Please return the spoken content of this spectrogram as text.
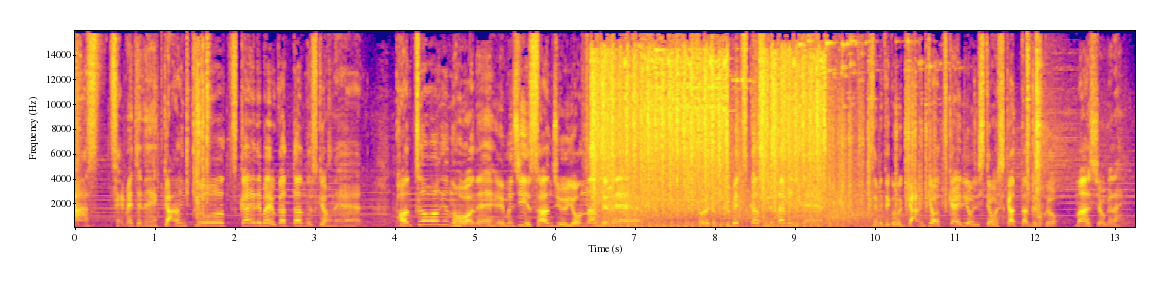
ああせめてね眼鏡を使えればよかったんですけどね。パンツァーワーゲンの方はね MG34 なんでね、それと区別化するためにねせめてこの眼鏡を使えるようにしてほしかったんですけど。まあしょうがない。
